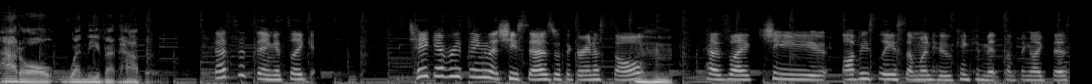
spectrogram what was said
at all when the event happened. That's the thing. It's like take everything that she says with a grain of salt Mhm. Because like she obviously is someone who can commit something like this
